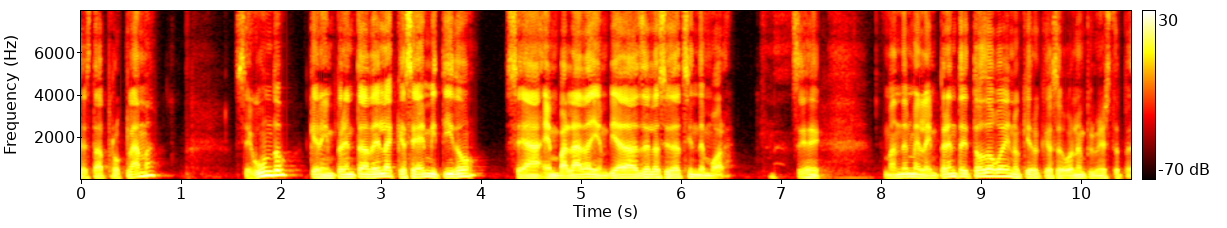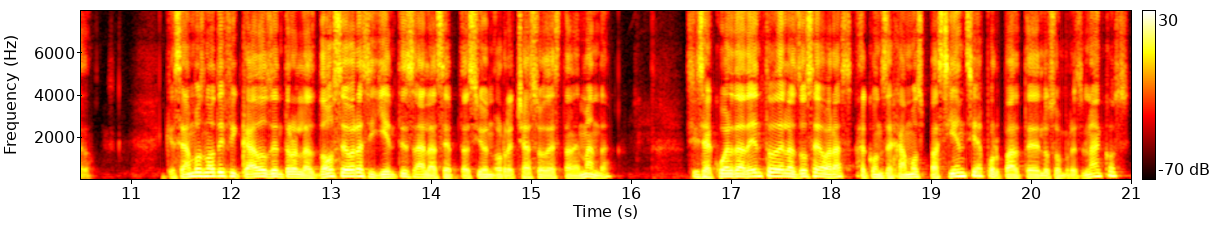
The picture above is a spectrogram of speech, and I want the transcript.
esta proclama. Segundo, que la imprenta de la que se ha emitido sea embalada y enviada desde la ciudad sin demora. Mándenme la imprenta y todo, güey. No quiero que se vuelva a imprimir este pedo. Que seamos notificados dentro de las 12 horas siguientes a la aceptación o rechazo de esta demanda. Si se acuerda dentro de las 12 horas, aconsejamos paciencia por parte de los hombres blancos.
